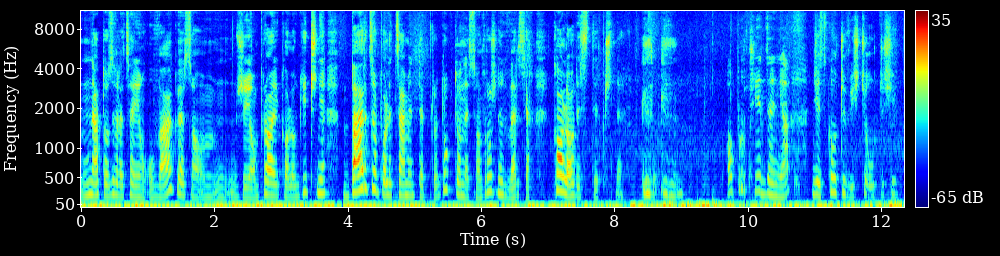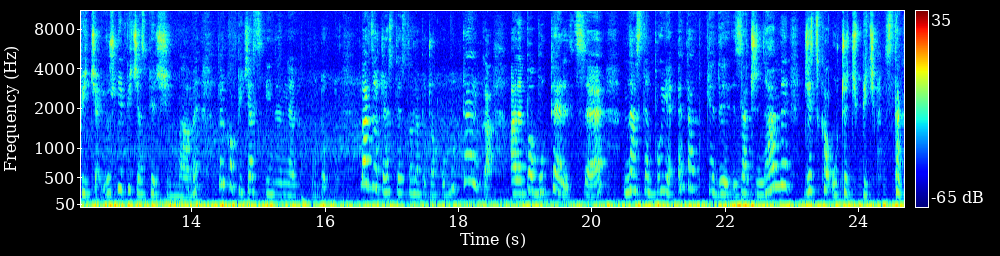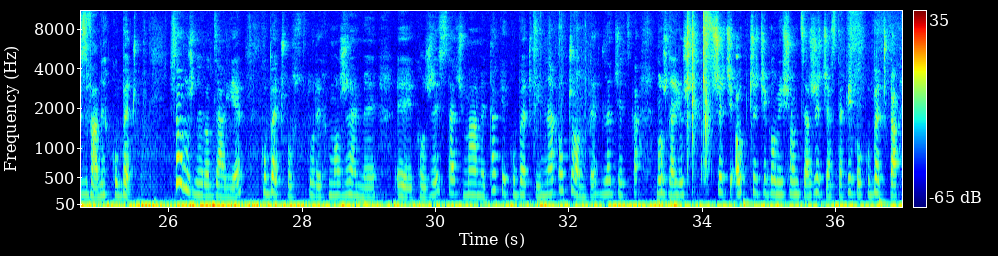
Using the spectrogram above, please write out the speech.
na to zwracają uwagę, są, żyją proekologicznie, bardzo polecamy te produkty. One są w różnych wersjach kolorystycznych. Oprócz jedzenia, dziecko oczywiście uczy się picia. Już nie picia z piersi mamy, tylko picia z innych. Bardzo często jest to na początku butelka, ale po butelce następuje etap, kiedy zaczynamy dziecko uczyć pić z tak zwanych kubeczków. Są różne rodzaje kubeczków, z których możemy korzystać. Mamy takie kubeczki na początek dla dziecka. Można już od trzeciego miesiąca życia z takiego kubeczka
